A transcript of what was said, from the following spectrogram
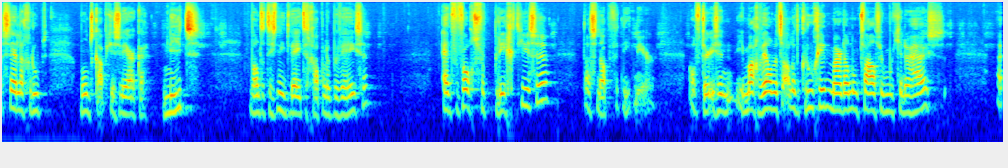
stellig roept, mondkapjes werken niet. Want het is niet wetenschappelijk bewezen en vervolgens verplicht je ze, dan snappen we het niet meer. Of er is een, je mag wel met z'n allen de kroeg in, maar dan om twaalf uur moet je naar huis. Uh,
